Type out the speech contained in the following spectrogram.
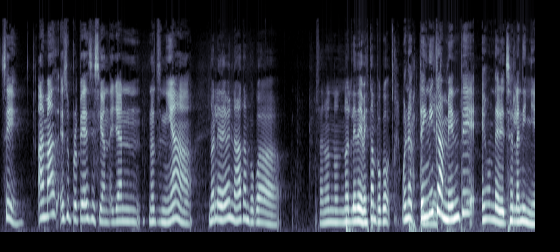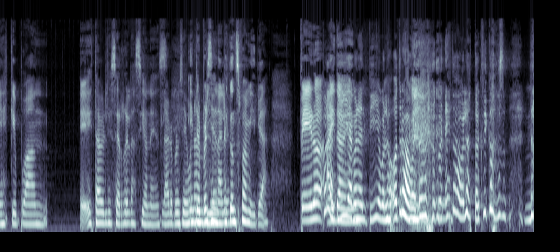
Sí. Además, es su propia decisión. Ella no tenía... No le debes nada tampoco a... O sea, no, no, no le debes tampoco... Bueno, técnicamente es un derecho de la niñez que puedan eh, establecer relaciones Claro, pero si es un interpersonales ambiente- con su familia. Pero Con hay la tía, también... con el tío, con los otros abuelos, con estos abuelos tóxicos, no.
